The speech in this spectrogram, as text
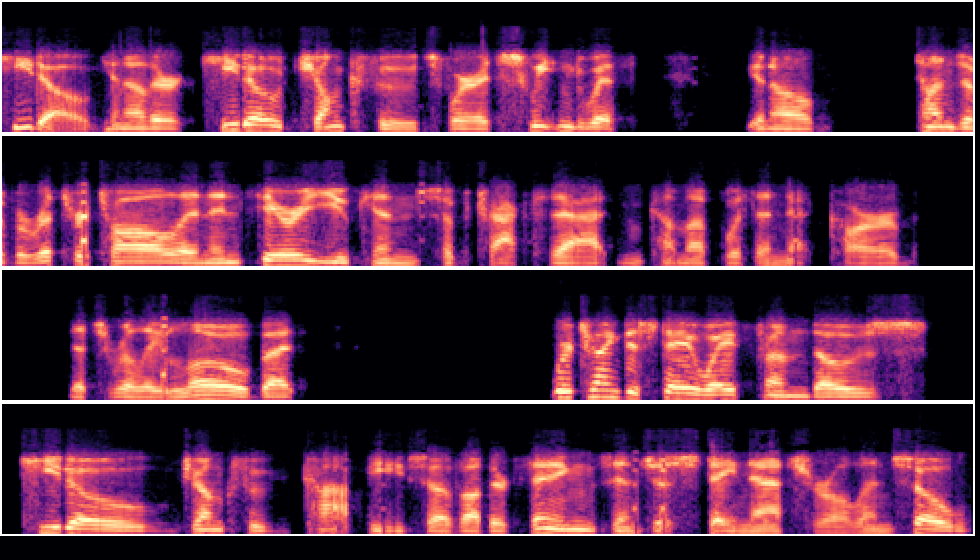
keto. You know, there are keto junk foods where it's sweetened with, you know, tons of erythritol, and in theory, you can subtract that and come up with a net carb that's really low. But we're trying to stay away from those keto junk food copies of other things and just stay natural. And so,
